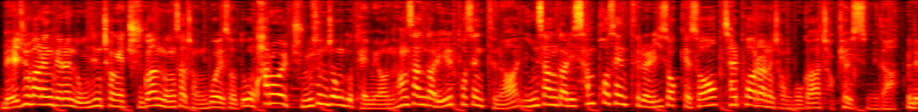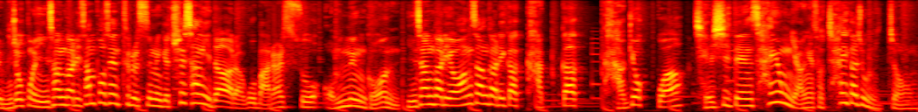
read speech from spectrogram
매주 발행되는 농 진청의 주간 농사 정보에서도 8월 중순 정도 되면 황산가리 1%나 인산가리 3%를 희석해서 살포하라는 정보가 적혀 있습니다. 근데 무조건 인산가리 3%를 쓰는 게 최상이다라고 말할 수 없는 건 인산가리와 황산가리가 각각 가격과 제시된 사용량에서 차이가 좀 있죠.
